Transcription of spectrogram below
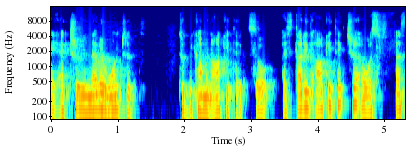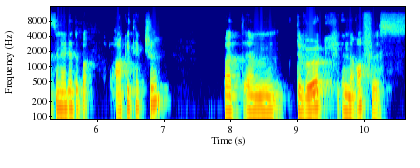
I actually never wanted to become an architect. So I studied architecture. I was fascinated about architecture. But um, the work in the office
